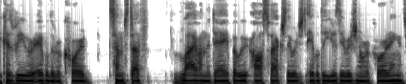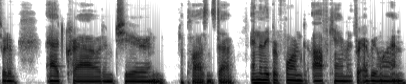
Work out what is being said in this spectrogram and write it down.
because we were able to record some stuff live on the day, but we also actually were just able to use the original recording and sort of add crowd and cheer and applause and stuff. And then they performed off camera for everyone.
